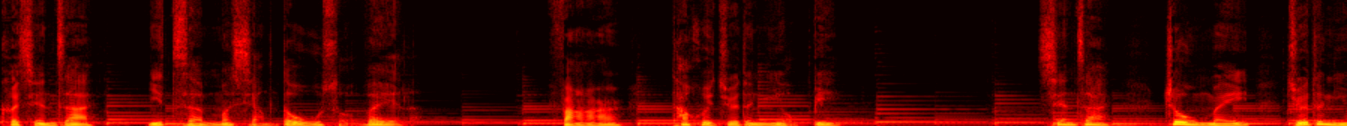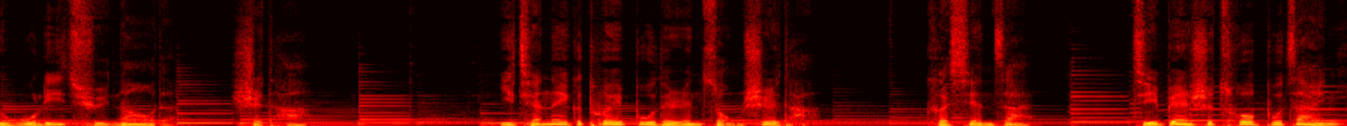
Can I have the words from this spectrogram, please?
可现在，你怎么想都无所谓了，反而他会觉得你有病。现在。皱眉，觉得你无理取闹的是他。以前那个退步的人总是他，可现在，即便是错不在你，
